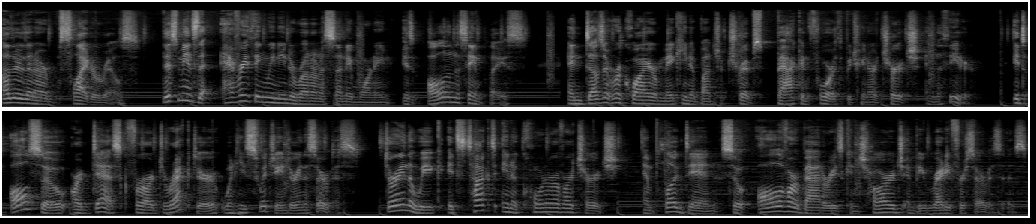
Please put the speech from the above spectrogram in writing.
other than our slider rails. This means that everything we need to run on a Sunday morning is all in the same place and doesn't require making a bunch of trips back and forth between our church and the theater. It's also our desk for our director when he's switching during the service. During the week, it's tucked in a corner of our church and plugged in so all of our batteries can charge and be ready for services.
